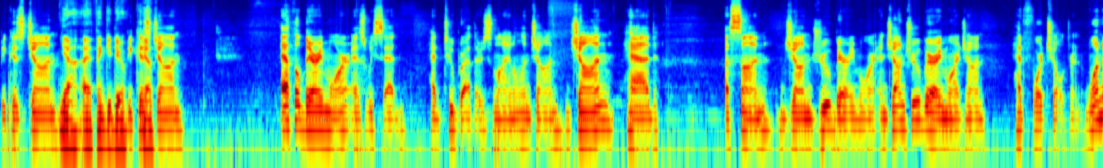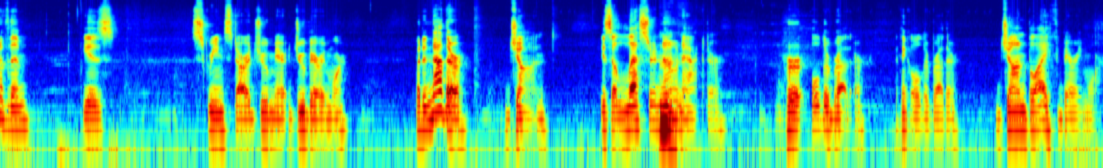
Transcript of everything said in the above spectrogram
Because John, Yeah, I think you do. because yeah. John, Ethel Barrymore, as we said, had two brothers, Lionel and John. John had a son, John Drew Barrymore, and John Drew Barrymore, John, had four children. One of them is screen star Drew, Mar- Drew Barrymore, but another, John, is a lesser hmm. known actor. Her older brother, I think older brother, John Blythe Barrymore.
